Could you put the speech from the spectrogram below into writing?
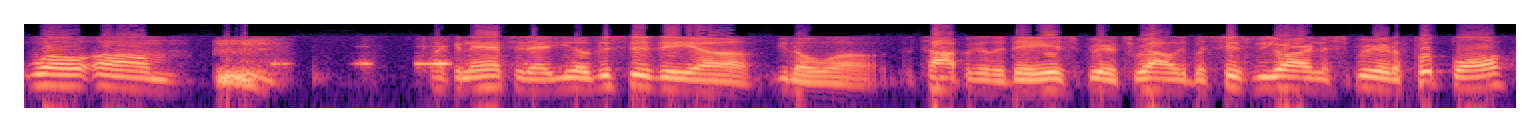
Well, um, I can answer that. You know, this is a uh, you know uh, the topic of the day is spirituality, but since we are in the spirit of football,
